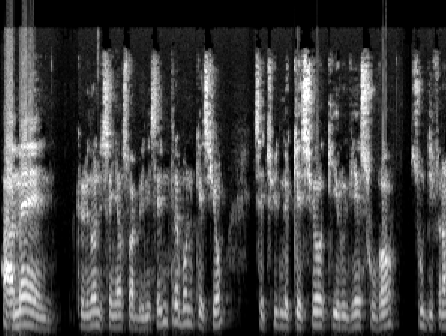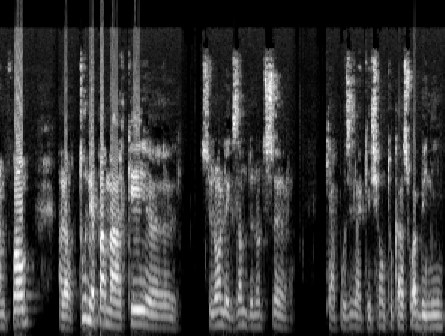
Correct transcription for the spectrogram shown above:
Amen. Que le nom du Seigneur soit béni. C'est une très bonne question. C'est une question qui revient souvent sous différentes formes. Alors, tout n'est pas marqué euh, selon l'exemple de notre sœur qui a posé la question. En tout cas, sois bénie,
